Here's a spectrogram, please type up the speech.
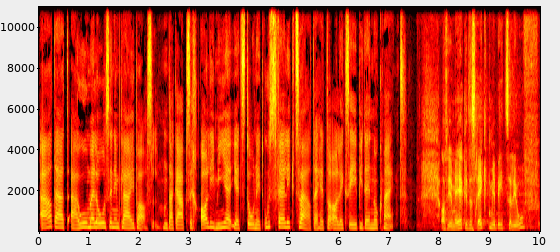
Er hat auch umlosen im Glei Basel. Und er gab sich alle Mühe, jetzt hier nicht ausfällig zu werden, hat der Alex Ebi dann noch gemeint. Also ihr merkt, das regt mich ein bisschen auf.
